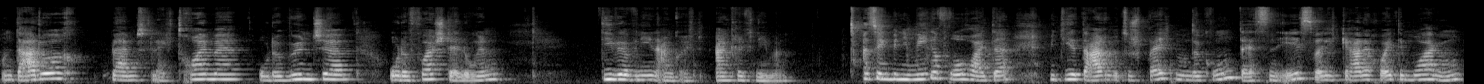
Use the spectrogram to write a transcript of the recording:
Und dadurch bleiben es vielleicht Träume oder Wünsche oder Vorstellungen, die wir nie in Angriff, Angriff nehmen. Deswegen bin ich mega froh, heute mit dir darüber zu sprechen. Und der Grund dessen ist, weil ich gerade heute Morgen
